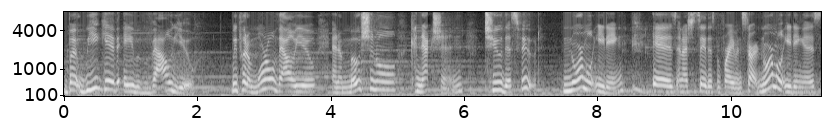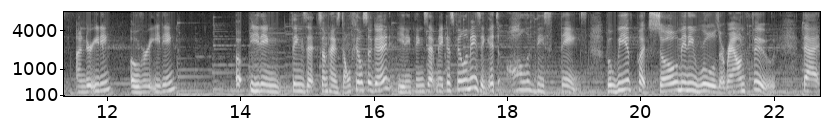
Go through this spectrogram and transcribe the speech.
But we give a value we put a moral value and emotional connection to this food. Normal eating is, and I should say this before I even start, normal eating is under eating, overeating, uh, eating things that sometimes don't feel so good, eating things that make us feel amazing. It's all of these things. But we have put so many rules around food that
